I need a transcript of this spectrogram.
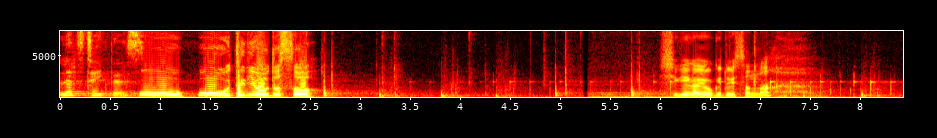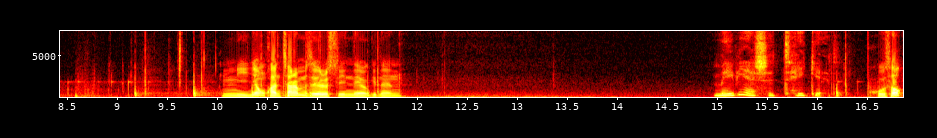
Let's take this. 오! 오! 드디어 얻었어! 시계가 여기도 있었나? 음, 인형 관찰하면서 열 수 있네 여기는 Maybe I should take it. 보석?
